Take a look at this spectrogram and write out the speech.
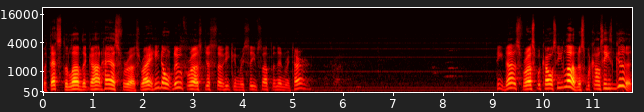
But that's the love that God has for us, right? He don't do for us just so he can receive something in return. He does for us because he loved us, because he's good.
